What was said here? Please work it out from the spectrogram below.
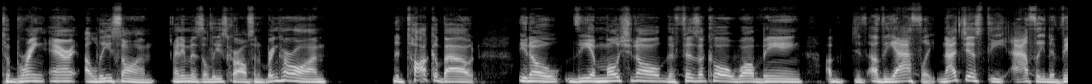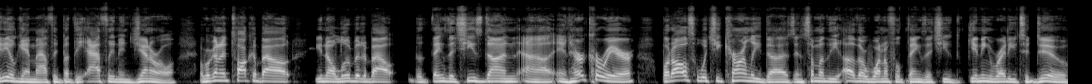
to bring Erin, Elise on. Her name is Elise Carlson. Bring her on to talk about you know, the emotional, the physical well being of, of, the athlete, not just the athlete, the video game athlete, but the athlete in general. And we're going to talk about, you know, a little bit about the things that she's done uh, in her career, but also what she currently does and some of the other wonderful things that she's getting ready to do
